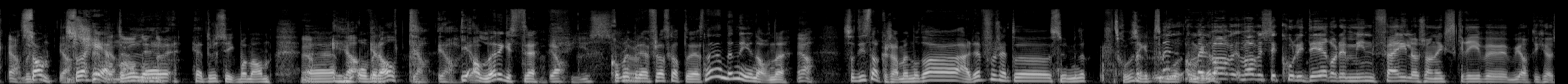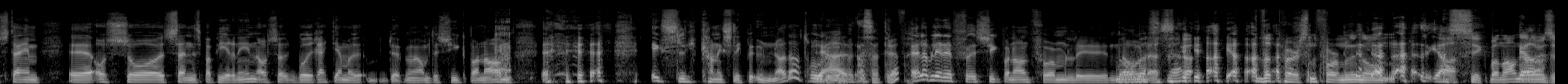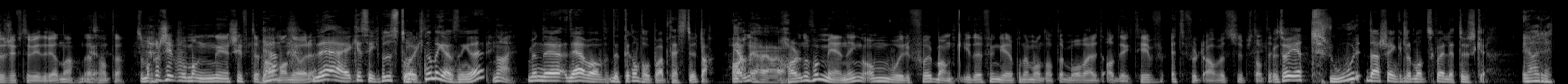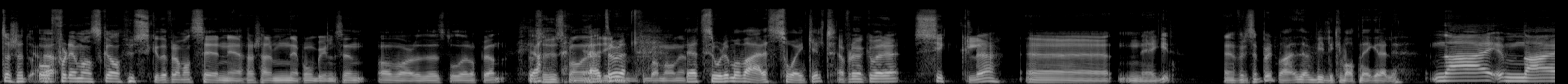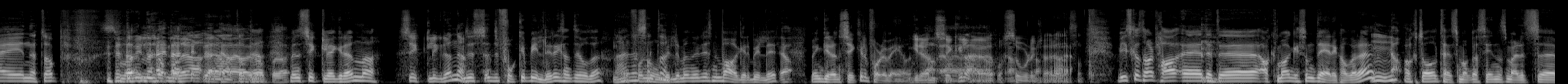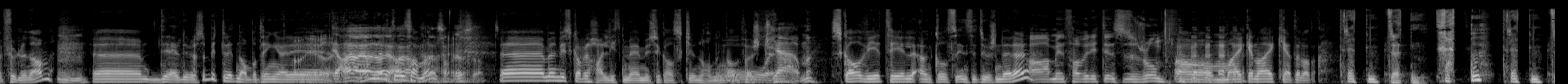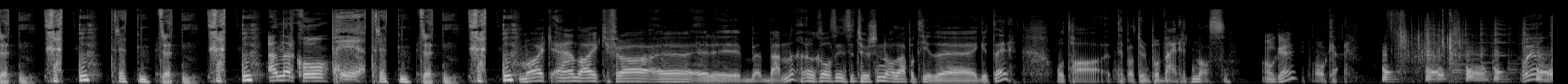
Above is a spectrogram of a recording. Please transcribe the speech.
ja. Sånn. ja, så heter du, bananen, det, heter du syk banan eh, Ja, overalt. ja, ja, I ja. alle registre. Fy Kommer det brev fra skattevesenet, det nye navnet. Ja. Så de snakker sammen, og da er det for sent å snu. Men du sikkert Men, men hva, hva hvis det kolliderer, og det er min feil, og sånn jeg skriver Bjarte Tjøstheim, eh, og så sendes papirene inn, og så går jeg rett hjem og døper meg om til syk banan? jeg sli, kan jeg slippe unna da, tror Ja, du? altså, prøv. Eller blir det f- syk banan formally known Known as? as, ja, ja. The person formerly known Ja. syk banan. Ja, Ja. hvis du skifter videre igjen, da. Det er sant, det. Så man kan skifte, Hvor mange skifter har Ja, man i året? det er jeg ikke sikker på. Det står ikke noen begrensninger der. Nei. Men det, det er, dette kan folk bare teste ut, da. Har du, Ja, ja, ja. har du noen formening om hvorfor bank-ID fungerer på den måten at det må være et adjektiv etterfulgt av et substantiv? Vet du hva, Jeg tror det er så enkelt at det skal være lett å huske. Ja, rett og slett. Og fordi man skal huske det fra man ser ned fra skjermen ned på mobilen sin, og hva var det det sto der oppe igjen? Og så husker man jeg tror banan, ja. Jeg tror det må være så enkelt. ja. For det kan ikke være sykle eh, neger, eh, for eksempel. Nei, Jeg ville ikke valgt neger heller. Nei, nei, nettopp. Så da vil du droppe det, ja. ja, nettopp. ja, ja. Men sykle grønn, da. Sykle grønn, ja. Du, s- du får ikke bilder ikke sant, i hodet. Nei, det er du får sant, noen det. bilder, men litt sånn vagere bilder. Ja. Men grønn sykkel får du med en gang. Grønn sykkel er jo soleklar. Ja, er sant. Vi skal snart ha eh, dette Akmag, som dere kaller det. Mm. Aktualitetsmagasin, som er dets eh, fulle navn. Eh, dere driver også bytter litt navn på ting her i Ja, ja, ja, litt av det ja, samme. er sant, det er sant. Eh, men vi skal vel ha litt mer musikalsk underholdning aller først. Gjerne. Skal vi til Uncles Institution, dere? Ja, min favorittinstitusjon. Og Mike and Ike heter låta. 13, 13. 13, 13, 13. 13, 13, 13. 13, NRK P13, 13. 13. Mike and Ike fra uh, bandet Uncles Institution, og det er på tide, gutter, å ta temperaturen på verden, altså. Ok? Ok.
